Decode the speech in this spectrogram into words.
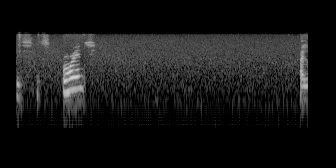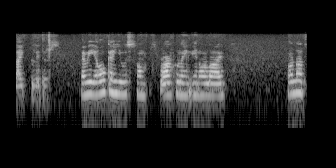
this is orange. I like glitters. And we all can use some sparkling in our life. Or not.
